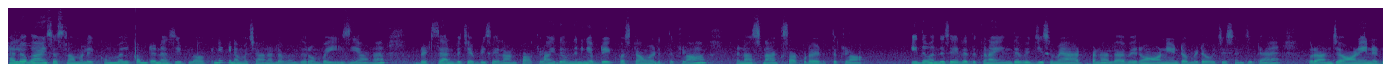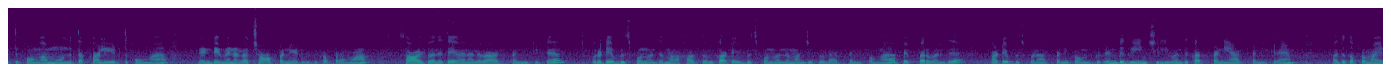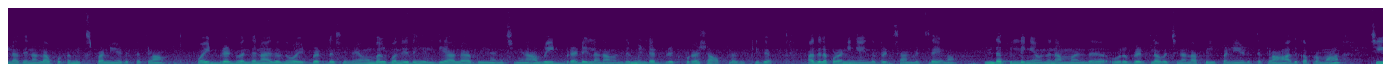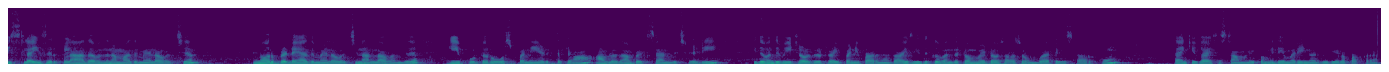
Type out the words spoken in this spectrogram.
Hello guys அஸ்லாம் வலைக்கும் welcome to நசீப் black இன்றைக்கி நம்ம சேனலில் வந்து ரொம்ப ஈஸியான பிரெட் சாண்ட்விச் எப்படி செய்யலான்னு பார்க்கலாம். இதை வந்து நீங்கள் பிரேக்ஃபாஸ்ட்டாகவும் எடுத்துக்கலாம். இல்லைனா ஸ்நாக்ஸாக கூட எடுத்துக்கலாம். இது வந்து செய்கிறதுக்கு நான் எந்த வெஜ்ஜீஸுமே ஆட் பண்ணலை. வெறும் ஆனியன் டொமேட்டோ வச்சு செஞ்சுட்டேன். ஒரு அஞ்சு ஆனியன் எடுத்துக்கோங்க. மூணு தக்காளி எடுத்துக்கோங்க. ரெண்டையுமே நல்லா சாப் பண்ணி எடுத்ததுக்கப்புறமா சால்ட் வந்து தேவையான அளவு ஆட் பண்ணிக்கிட்டு ஒரு டேபிள் ஸ்பூன் வந்து மிளகாத்தூள் கா டேபிள் ஸ்பூன் வந்து மஞ்சத்தூள் ஆட் பண்ணிக்கோங்க. பெப்பர் வந்து கா டேபிள் ஸ்பூன் ஆட் பண்ணிக்கோங்க. ரெண்டு க்ரீன் சில்லி வந்து கட் பண்ணி ஆட் பண்ணிக்கிறேன். அதுக்கப்புறமா எல்லாத்தையும் நல்லா போட்டு மிக்ஸ் பண்ணி எடுத்துக்கலாம். ஒயிட் ப்ரெட் வந்து நான் இது வந்து ஒயிட் ப்ரெட்டில் செய்கிறேன் உங்களுக்கு வந்து இது ஹெல்த்தியாக இல்லை அப்படின்னு நினச்சிங்கன்னா வீட் ப்ரெட் இல்லைனா வந்து மில்லட் ப்ரெட் கூட ஷாப்பில் விற்கிது அதில் கூட நீங்கள் இந்த ப்ரெட் சாண்ட்விச் செய்யலாம். இந்த ஃபில்லிங்கை வந்து நம்ம வந்து ஒரு ப்ரெட்டில் வச்சு நல்லா ஃபில் பண்ணி எடுத்துக்கலாம். அதுக்கப்புறமா சீஸ் ஸ்லைஸ் இருக்குல்ல அதை வந்து நம்ம அது மேலே வச்சு இன்னொரு ப்ரெட்டையும் அது மேலே வச்சு நல்லா வந்து கீ போட்டு ரோஸ்ட் பண்ணி எடுத்துக்கலாம். அவ்வளோதான் ப்ரெட் சாண்ட்விச் ரெடி இது வந்து வீட்டில் ஒரு தடவை ட்ரை பண்ணி பாருங்கள் காய்ஸ் இதுக்கு வந்து டொமேட்டோ சாஸ் ரொம்ப டேஸ்ட்டாக இருக்கும். தேங்க்யூ காய்ஸ் அஸ்லாம் வலைக்கும் இதே மாதிரி இன்னொரு வீடியோவில் பார்க்குறேன்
